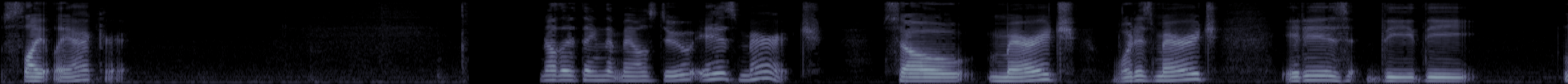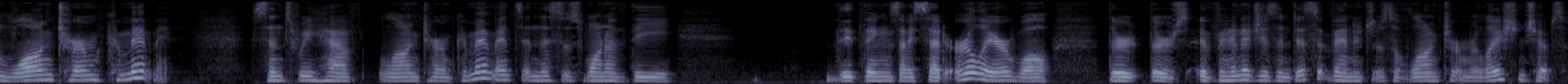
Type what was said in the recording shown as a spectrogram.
slightly accurate. Another thing that males do is marriage. So marriage, what is marriage? It is the the long-term commitment. Since we have long-term commitments, and this is one of the the things I said earlier, well, there, there's advantages and disadvantages of long-term relationships.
